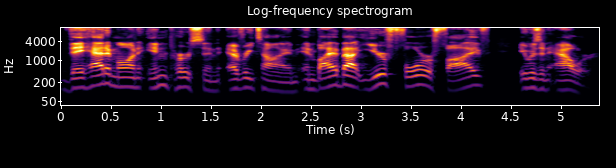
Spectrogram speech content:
they had him on in person every time. And by about year four or five, it was an hour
